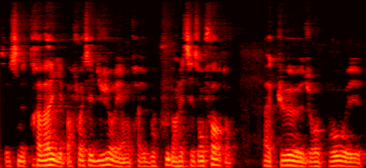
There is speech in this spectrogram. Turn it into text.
c'est aussi notre travail et parfois c'est dur et on travaille beaucoup dans les saisons fortes, donc pas que du repos et,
